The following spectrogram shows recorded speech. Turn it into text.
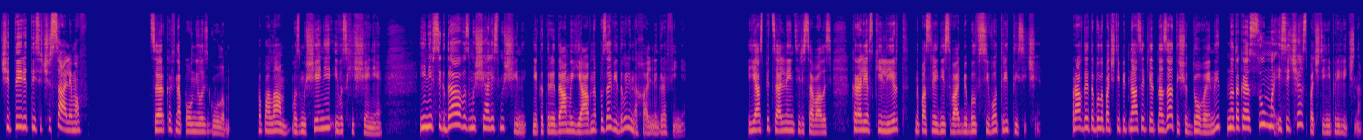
четыре тысячи салимов. Церковь наполнилась гулом пополам возмущение и восхищение. И не всегда возмущались мужчины. Некоторые дамы явно позавидовали нахальной графине. Я специально интересовалась. Королевский лирт на последней свадьбе был всего три тысячи. Правда, это было почти 15 лет назад, еще до войны, но такая сумма и сейчас почти неприлична.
